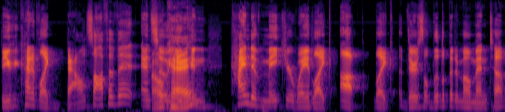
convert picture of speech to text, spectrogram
but you can kind of like bounce off of it. And so Okay. you can kind of make your way like up. Like there's a little bit of momentum.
